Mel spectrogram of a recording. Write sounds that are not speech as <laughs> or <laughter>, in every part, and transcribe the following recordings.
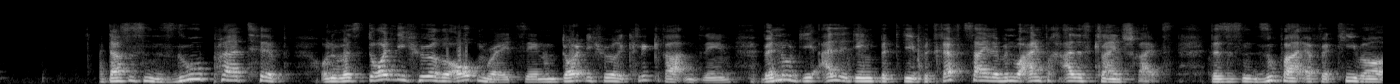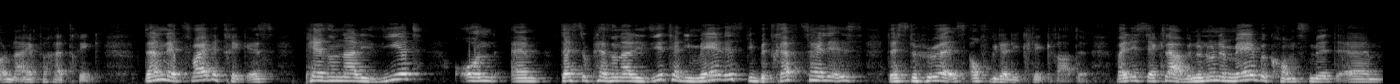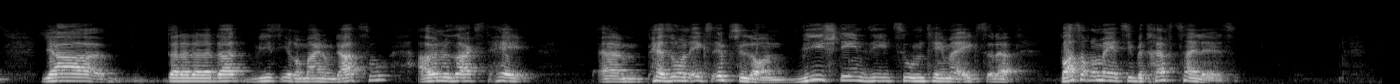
das ist ein super Tipp. Und du wirst deutlich höhere Open Rates sehen und deutlich höhere Klickraten sehen, wenn du die alle den, die Betreffzeile, wenn du einfach alles klein schreibst. Das ist ein super effektiver und einfacher Trick. Dann der zweite Trick ist personalisiert und ähm, desto personalisierter die Mail ist, die Betreffzeile ist, desto höher ist auch wieder die Klickrate. Weil ist ja klar, wenn du nur eine Mail bekommst mit, ähm, ja, da, da, da, da, da, wie ist Ihre Meinung dazu? Aber wenn du sagst, hey, ähm, Person XY, wie stehen Sie zum Thema X oder was auch immer jetzt die Betreffzeile ist,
